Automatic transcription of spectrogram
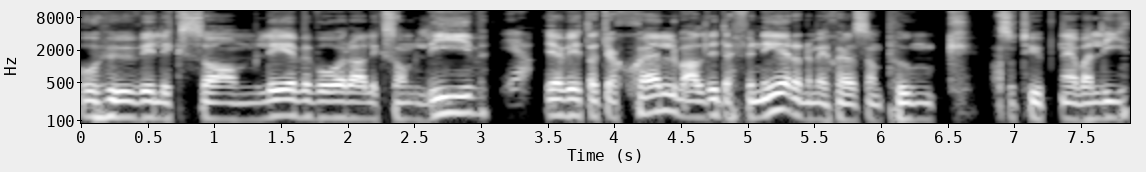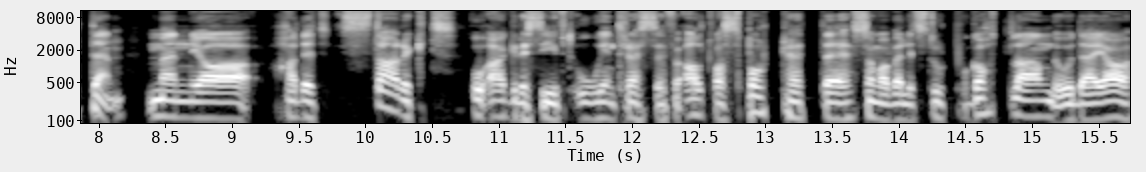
och hur vi liksom lever våra liksom liv. Ja. Jag vet att jag själv aldrig definierar definierade mig själv som punk, alltså typ när jag var liten. Men jag hade ett starkt och aggressivt ointresse för allt vad sport hette, som var väldigt stort på Gotland och där jag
